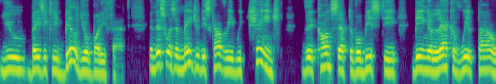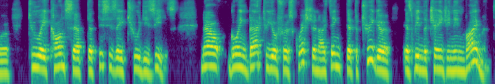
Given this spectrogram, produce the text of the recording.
you basically build your body fat. And this was a major discovery which changed the concept of obesity being a lack of willpower to a concept that this is a true disease. Now, going back to your first question, I think that the trigger has been the change in environment.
